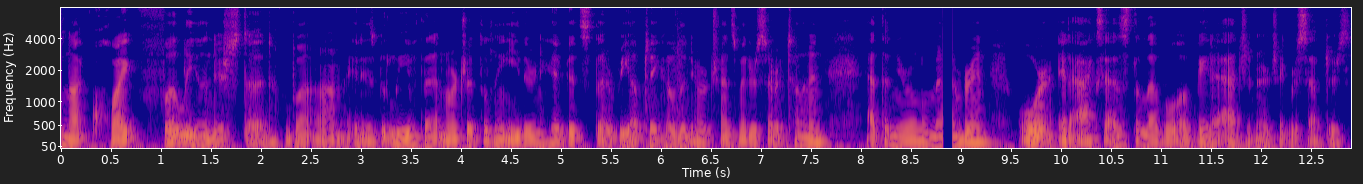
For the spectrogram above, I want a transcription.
not quite fully understood but um, it is believed that nortriptyline either inhibits the reuptake of the neurotransmitter serotonin at the neuronal membrane or it acts as the level of beta adrenergic receptors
